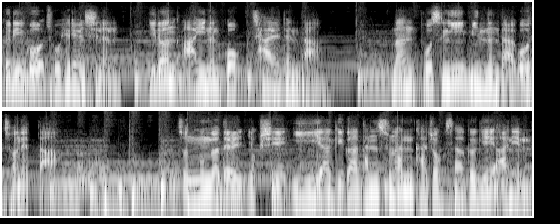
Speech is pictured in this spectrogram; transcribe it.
그리고 조혜련 씨는 이런 아이는 꼭 잘 된다. 난 보승이 믿는다고 전했다. 전문가들 역시 이 이야기가 단순한 가족 사극이 아닌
